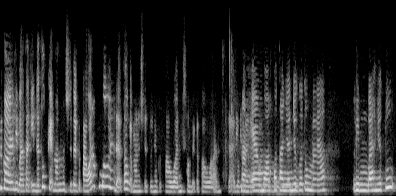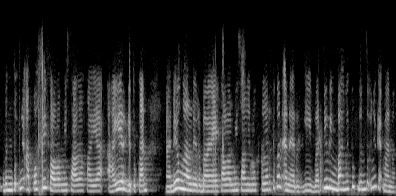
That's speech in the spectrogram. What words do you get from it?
Tapi kalau yang di Batan Indah tuh kayak mana ceritanya ketahuan aku malah tidak tahu kayak mana ceritanya ketahuan sampai ketahuan. Tidak ada Nah, yang mau aku tanyain juga tuh Mel, limbahnya tuh bentuknya apa sih? Kalau misalnya kayak air gitu kan? Nah, dia ngalir baik. Kalau misalnya nuklir itu kan energi, berarti limbahnya tuh bentuknya kayak mana?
